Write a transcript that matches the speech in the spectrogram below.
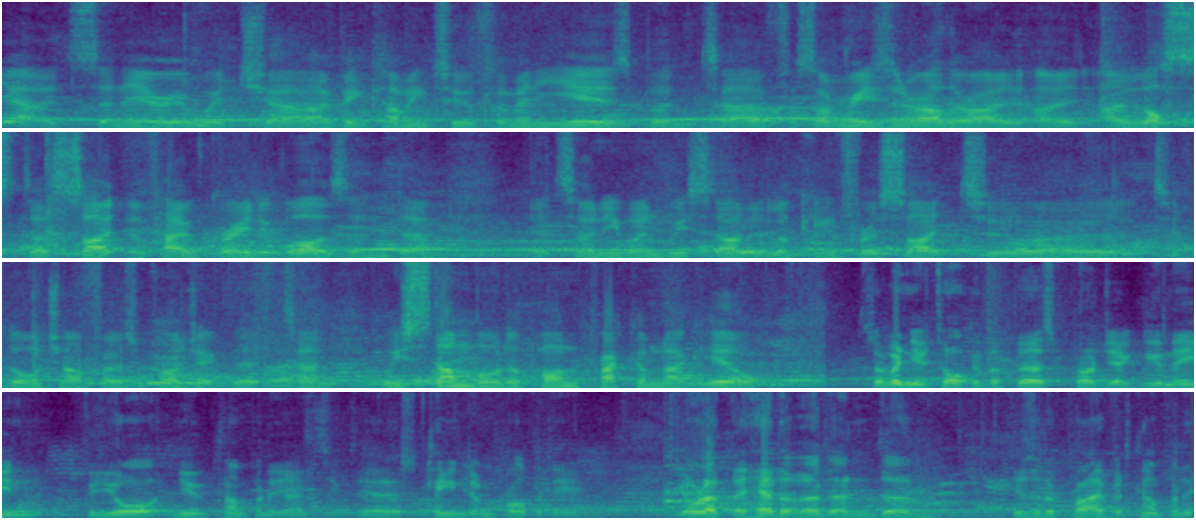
Yeah, it's an area which uh, I've been coming to for many years, but uh, for some reason or other I, I, I lost sight of how great it was and uh, it's only when we started looking for a site to, uh, to launch our first project that uh, we stumbled upon Pratumnak Hill. So when you talk of the first project, you mean for your new company, yes, Kingdom Property. You're at the head of it, and um, is it a private company?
